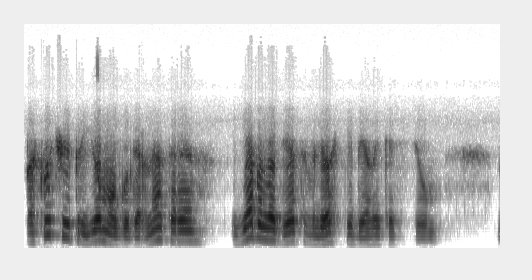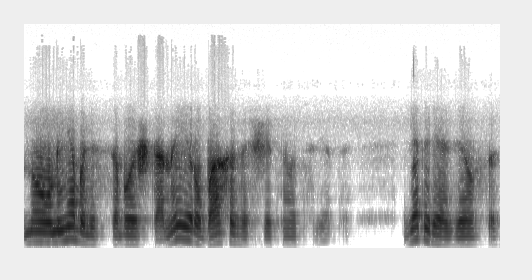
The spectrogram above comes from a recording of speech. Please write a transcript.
По случаю приема у губернатора я был одет в легкий белый костюм, но у меня были с собой штаны и рубаха защитного цвета. Я переоделся.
